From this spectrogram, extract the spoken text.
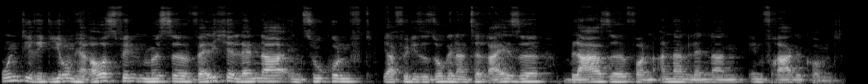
und die Regierung herausfinden müsse, welche Länder in Zukunft ja für diese sogenannte Reiseblase von anderen Ländern in Frage kommt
